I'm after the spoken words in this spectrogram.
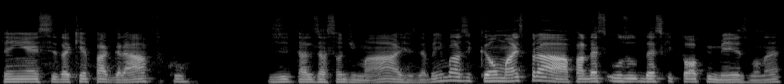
Tem esse daqui é para gráfico, digitalização de imagens, é bem basicão, mais para uso desktop mesmo, né?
